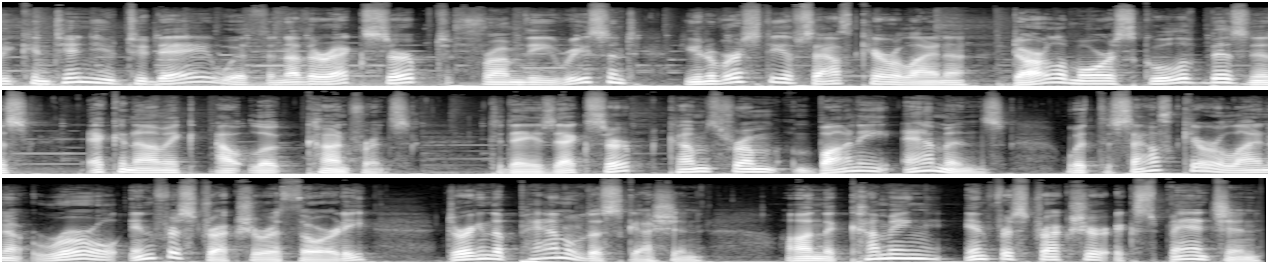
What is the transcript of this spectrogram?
We continue today with another excerpt from the recent University of South Carolina Darla Moore School of Business Economic Outlook Conference. Today's excerpt comes from Bonnie Ammons with the South Carolina Rural Infrastructure Authority during the panel discussion on the coming infrastructure expansion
